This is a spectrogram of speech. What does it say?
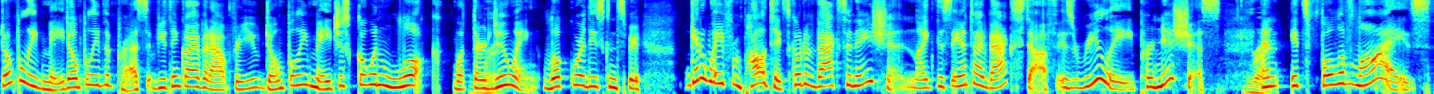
Don't believe me. Don't believe the press. If you think I have it out for you, don't believe me. Just go and look what they're Right. doing. Look where these conspiracy get away from politics. Go to vaccination. Like this anti-vax stuff is really pernicious. Right. And it's full of lies.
